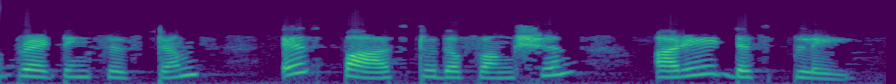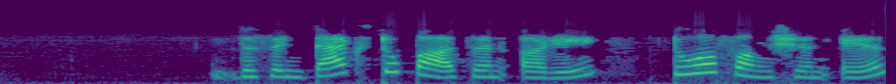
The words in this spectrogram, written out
operating systems is passed to the function array display. The syntax to pass an array to a function is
